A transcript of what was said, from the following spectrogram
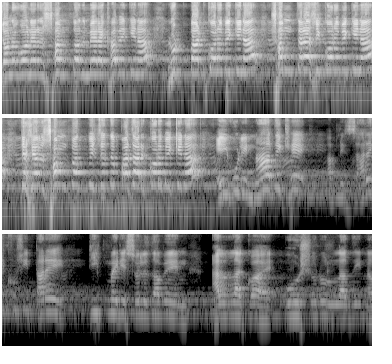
জনগণের সন্তান মেরে খাবে কিনা? লুটপাট করবে কিনা? সন্ত্রাসী করবে কিনা? দেশের সম্পদ বিচ্ছেদ পাচার করবে কিনা? এইগুলি না দেখে আপনি যারে খুশি তারে টিপ মেরে চলে যাবেন। আল্লাহ কয় ও সুরুল্লাদিনা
